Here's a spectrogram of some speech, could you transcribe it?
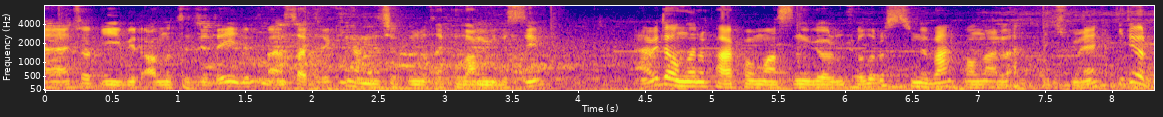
e, çok iyi bir anlatıcı değilim. Ben sadece kendi çapımda takılan birisiyim. E, bir de onların performansını görmüş oluruz. Şimdi ben onlarla konuşmaya gidiyorum.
